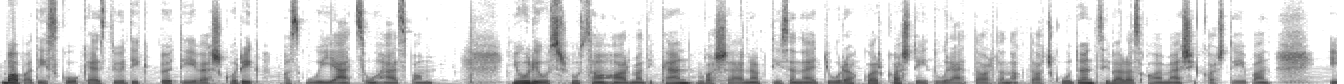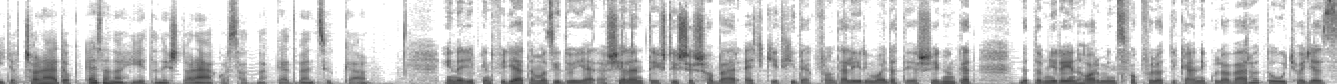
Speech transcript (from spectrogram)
Baba Diszkó kezdődik 5 éves korig az új játszóházban. Július 23-án, vasárnap 11 órakor kastélytúrát tartanak Tacskó Döncivel az Almási kastélyban, így a családok ezen a héten is találkozhatnak kedvencükkel. Én egyébként figyeltem az időjárás jelentést is, és ha bár egy-két hideg front eléri majd a térségünket, de többnyire ilyen 30 fok fölötti kánikula várható, úgyhogy ez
